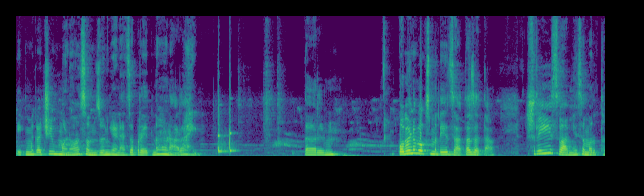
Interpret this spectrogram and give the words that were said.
एकमेकाची मनं समजून घेण्याचा प्रयत्न होणार आहे. तर कमेंट बॉक्समध्ये जाता जाता श्री स्वामी समर्थ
